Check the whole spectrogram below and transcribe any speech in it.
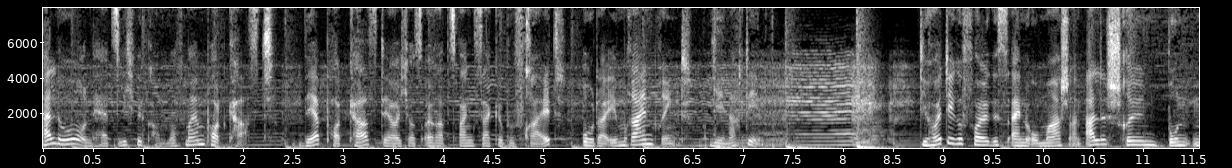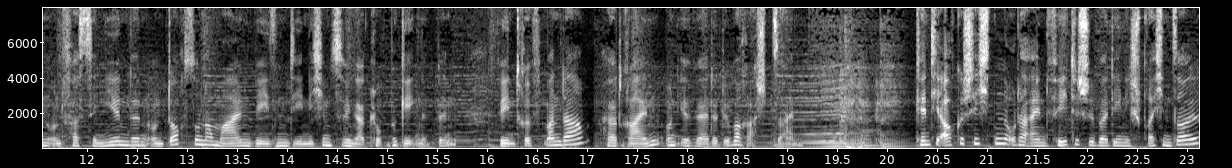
Hallo und herzlich willkommen auf meinem Podcast. Der Podcast, der euch aus eurer Zwangssacke befreit oder eben reinbringt, je nachdem. Die heutige Folge ist eine Hommage an alle schrillen, bunten und faszinierenden und doch so normalen Wesen, denen ich im Swingerclub begegnet bin. Wen trifft man da? Hört rein und ihr werdet überrascht sein. Kennt ihr auch Geschichten oder einen Fetisch, über den ich sprechen soll?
